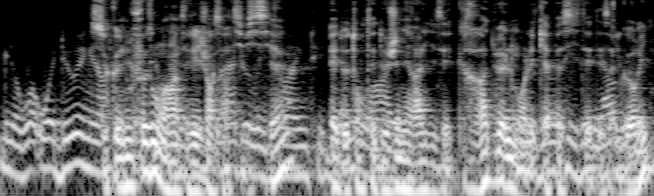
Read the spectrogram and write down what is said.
Ce que nous faisons dans l'intelligence artificielle est de tenter de généraliser graduellement les capacités des algorithmes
